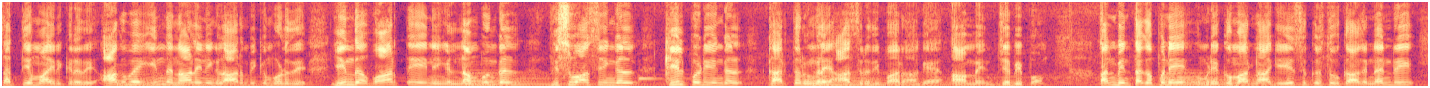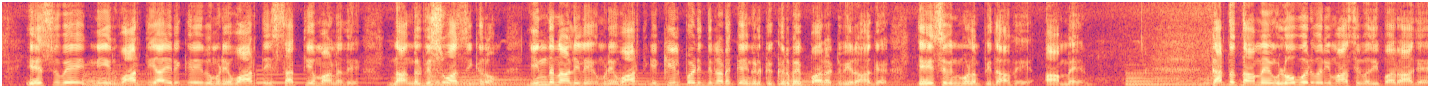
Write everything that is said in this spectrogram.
சத்தியமாய் இருக்கிறது ஆகவே இந்த நாளை நீங்கள் ஆரம்பிக்கும் பொழுது இந்த வார்த்தையை நீங்கள் நம்புங்கள் விசுவாசியுங்கள் கீழ்ப்படியுங்கள். கர்த்தர் உங்களை ஆசீர்வதிப்பாராக. ஆமேன். ஜெபிப்போம். அன்பின் தகப்பனே உம்முடைய குமாரனாகிய இயேசு கிறிஸ்துவுக்காக நன்றி. இயேசுவே நீர் வார்த்தையாக இருக்கிறீர் உம்முடைய வார்த்தை சத்தியமானது. நாங்கள் விசுவாசிக்கிறோம். இந்த நாளிலே உம்முடைய வார்த்தைக்கு கீழ்ப்படிந்து நடக்க எங்களுக்கு கிருபை பாராட்டுவீராக. இயேசுவின் மூலம் பிதாவே ஆமேன். கர்த்த தாமே உங்கள் ஒவ்வொருவரையும் ஆசிர்வதிப்பாராக.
